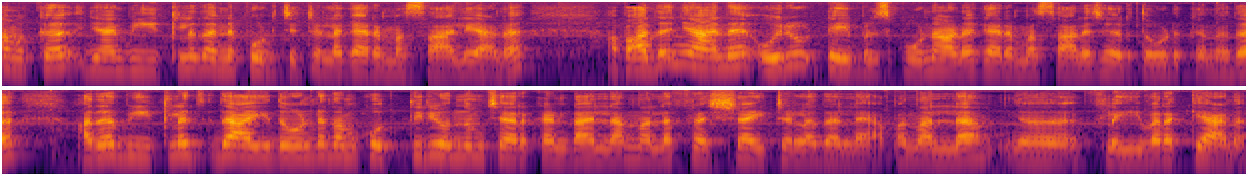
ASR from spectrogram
നമുക്ക് ഞാൻ വീട്ടിൽ തന്നെ പൊടിച്ചിട്ടുള്ള ഗരം മസാലയാണ്. അപ്പോൾ അത് ഞാൻ ഒരു ടേബിൾ സ്പൂണാണ് ഗരം മസാല ചേർത്ത് കൊടുക്കുന്നത്. അത് വീട്ടിൽ ഇതായതുകൊണ്ട് നമുക്ക് ഒത്തിരി ഒന്നും ചേർക്കേണ്ട. എല്ലാം നല്ല ഫ്രഷ് ആയിട്ടുള്ളതല്ലേ? അപ്പോൾ നല്ല ഫ്ലേവറൊക്കെയാണ്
